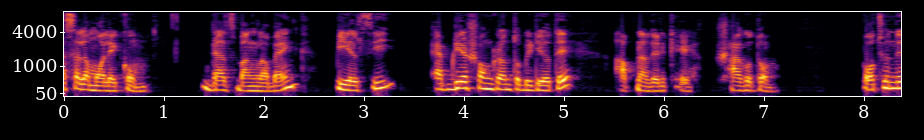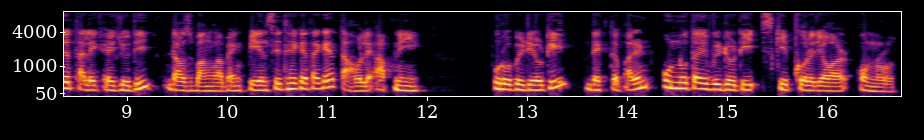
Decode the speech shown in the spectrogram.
আসসালামু আলাইকুম। Dutch Bangla bank PLC FDR সংক্রান্ত ভিডিওতে আপনাদেরকে স্বাগতম। পছন্দের তালিকায় যদি ডাচ বাংলা ব্যাংক পিএলসি থেকে থাকে, তাহলে আপনি পুরো ভিডিওটি দেখতে পারেন অন্যতায় ভিডিওটি স্কিপ করে যাওয়ার অনুরোধ।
